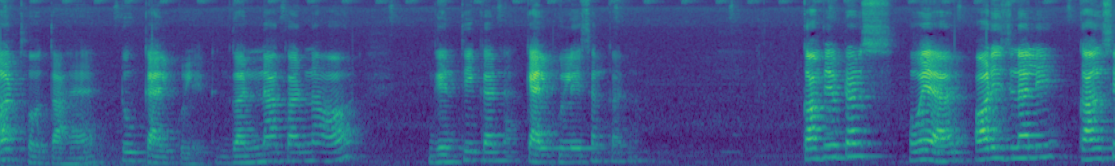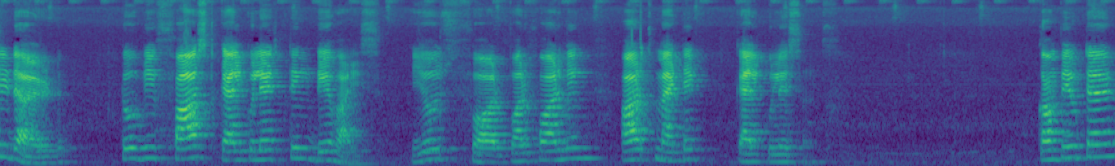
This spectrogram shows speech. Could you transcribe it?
अर्थ होता है टू कैलकुलेट गणना करना और गिनती करना कैलकुलेशन करना. Computers were originally considered to be fast calculating device used for performing arithmetic calculations computer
